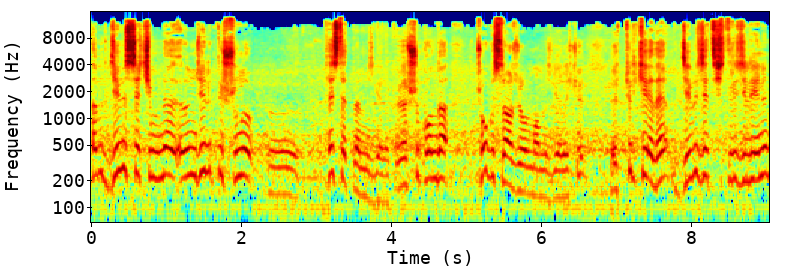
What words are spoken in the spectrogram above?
Tabii ceviz seçiminde öncelikle şunu e, test etmemiz gerekiyor. Ya şu konuda çok ısrarcı olmamız gerekiyor. E, Türkiye'de ceviz yetiştiriciliğinin e, e,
